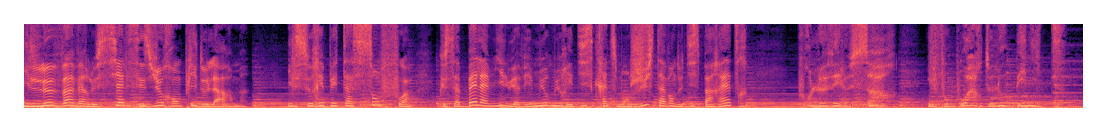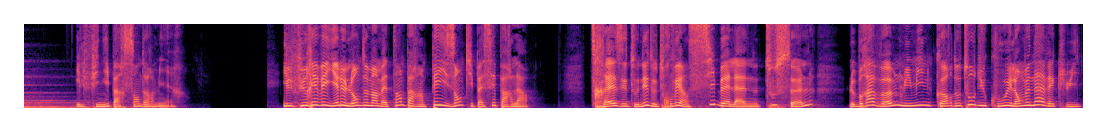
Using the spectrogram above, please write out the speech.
Il leva vers le ciel ses yeux remplis de larmes. Il se répéta cent fois que sa belle amie lui avait murmuré discrètement juste avant de disparaître Pour lever le sort, il faut boire de l'eau bénite. Il finit par s'endormir. Il fut réveillé le lendemain matin par un paysan qui passait par là. Très étonné de trouver un si bel âne tout seul, le brave homme lui mit une corde autour du cou et l'emmena avec lui,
